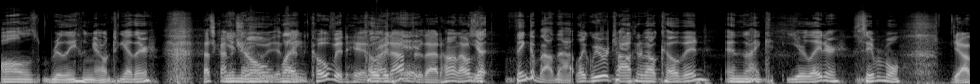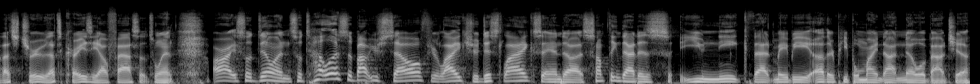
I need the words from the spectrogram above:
all really hung out together. That's kind of You true. know, and like, then COVID hit COVID right after that, huh? That was Yeah, think about that. Like we were talking about COVID, and like a year later, Super Bowl. Yeah, that's true. That's crazy how fast it went. All right, so Dylan, so tell us about yourself, your likes, your dislikes, and uh, something that is unique that maybe other people might not know about you.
